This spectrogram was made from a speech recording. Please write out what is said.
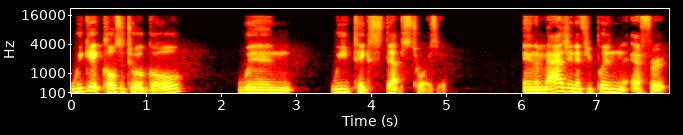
we get closer to a goal when we take steps towards it. And imagine if you put in effort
